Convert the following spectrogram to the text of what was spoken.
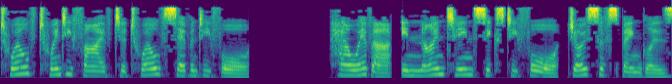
1225 -1274. However, in 1964, Joseph Spengler's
